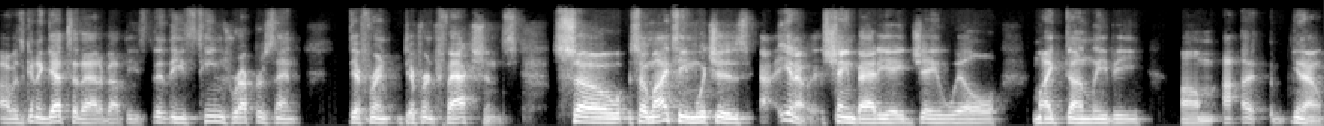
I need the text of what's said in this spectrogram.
I was going to get to that about these that these teams represent different different factions. So so my team, which is uh, you know Shane Battier, Jay Will, Mike Dunleavy, um, I, you know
